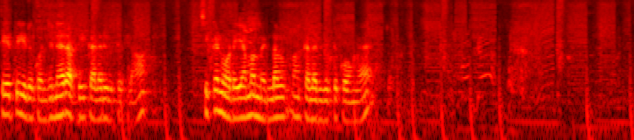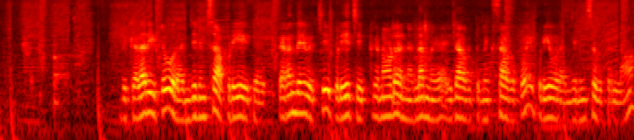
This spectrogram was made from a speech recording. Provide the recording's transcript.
சேர்த்து இதை கொஞ்ச நேரம் அப்படியே கிளறி விட்டுக்கலாம். சிக்கன் உடையாமல் மெல்லமாக கிளறி விட்டுக்கோங்க. இது கிளறிட்டு ஒரு அஞ்சு நிமிஷம் அப்படியே இதை திறந்தே வச்சு இப்படியே சிக்கனோட நல்லா இதாகட்டும் மிக்ஸ் ஆகட்டும் இப்படியே ஒரு அஞ்சு நிமிஷம் விட்டுடலாம்.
